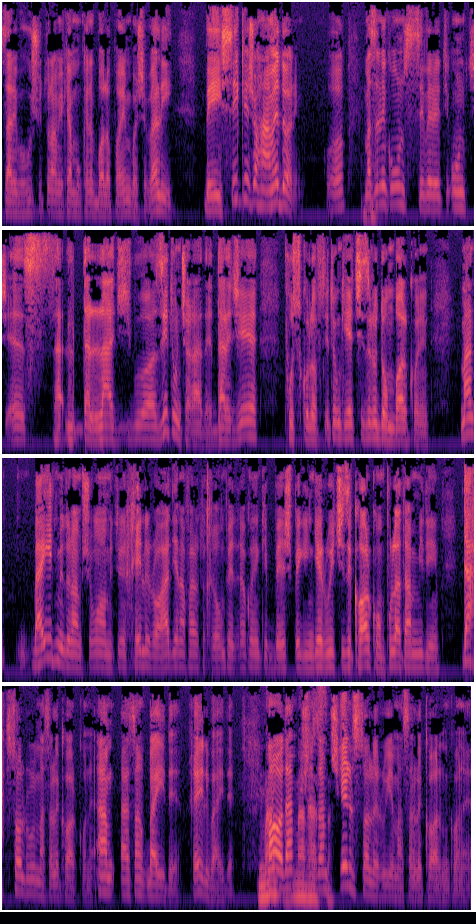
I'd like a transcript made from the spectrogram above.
ضریب هوشتون هم یکم ممکنه بالا پایین باشه. ولی بیسیکش رو همه داریم. خب مثلا اینکه اون سیوریتی اون لجبازیتون چقدره؟ درجه پوسکولفتیتون که یه چیزی رو دنبال کنین. من بعید می‌دونم شما می‌تونید خیلی راحت یه نفر رو تو خیابون پیدا کنین که بهش بگین یه روی چیزی کار کن پولت هم میدیم. ده سال روی مسئله کار کنه. هم اصلا بعیده. خیلی بعیده. من, من- آدم من. چل سال روی مسئله کار می‌کنه.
